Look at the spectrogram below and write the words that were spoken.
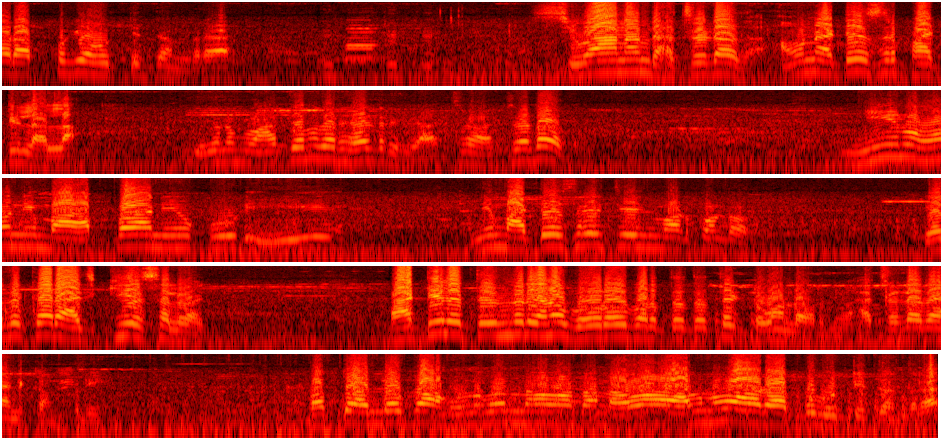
ಅವ್ರ ಅಪ್ಪಗೆ ಹುಟ್ಟಿದ್ದಂದ್ರ ಶಿವಾನಂದ್ ಹಚ್ಚಡದ ಅವನ ಅಟೇಸರ್ ಪಾಟೀಲ್ ಅಲ್ಲ. ಇದು ನಮ್ಮ ಮಾಧ್ಯಮದವ್ರು ಹೇಳ್ರಿ ಹಚ್ಚ ಹಚ್ಚಡೋದು ನೀನು ನಿಮ್ಮ ಅಪ್ಪ, ನೀವು ಕೂಡಿ ನಿಮ್ಮ ಅಡ್ಡೆಸರೇ ಚೇಂಜ್ ಮಾಡ್ಕೊಂಡವ್ರು. ಎದಕ್ಕೆ ರಾಜಕೀಯ ಸಲುವಾಗಿ. ಪಾಟೀಲ್ ತಿಂದ್ರೆ ಏನೋ ಗೌರವ ಬರ್ತದೆ ಇಟ್ಕೊಂಡವ್ರು ನೀವು ಹಚ್ಚಡದ ಏನು ಕಂಪ್ನಿ ಮತ್ತು ಅಲ್ಲೊಬ್ಬ ಹುಣಗನ್ನ ನಾವು ಅವನು ಅವ್ರ ಅಪ್ಪಗೆ ಹುಟ್ಟಿದ್ದಂದ್ರೆ,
